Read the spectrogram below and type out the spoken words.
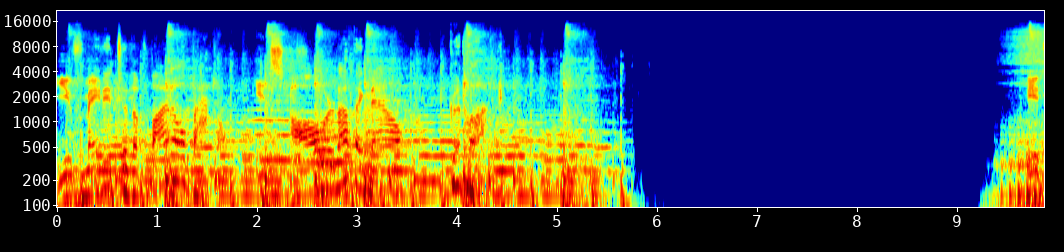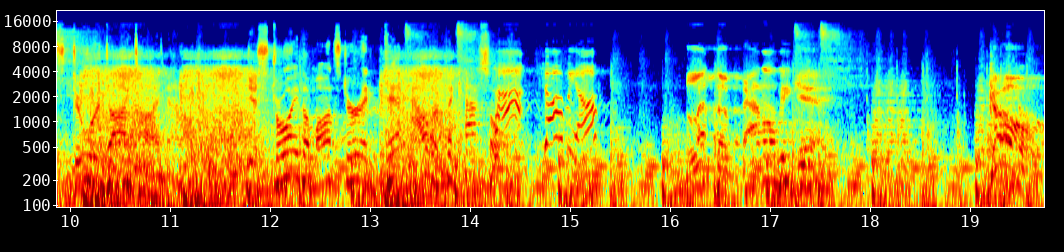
You've made it to the final battle. It's all or nothing now. Good luck. It's do or die time now. Destroy the monster and get out of the castle. Let the battle begin. Go!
